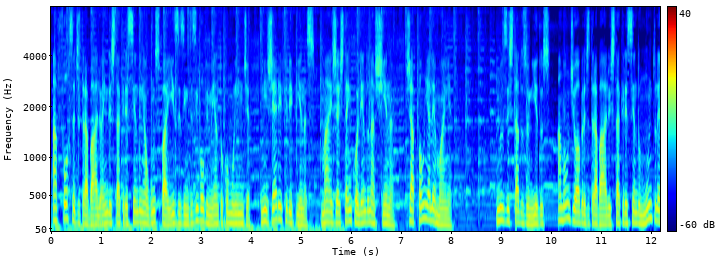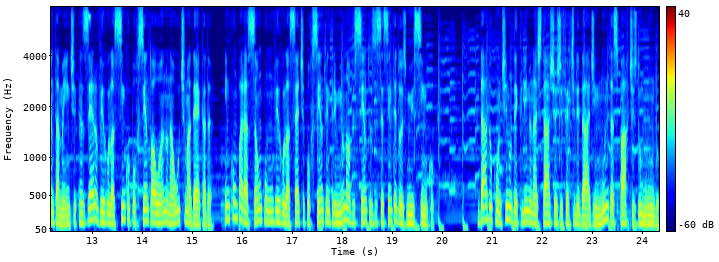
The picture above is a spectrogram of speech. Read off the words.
A força de trabalho ainda está crescendo em alguns países em desenvolvimento como Índia, Nigéria e Filipinas, mas já está encolhendo na China, Japão e Alemanha. Nos Estados Unidos, a mão de obra de trabalho está crescendo muito lentamente, 0,5% ao ano na última década, em comparação com 1,7% entre 1960 e 2005. Dado o contínuo declínio nas taxas de fertilidade em muitas partes do mundo,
